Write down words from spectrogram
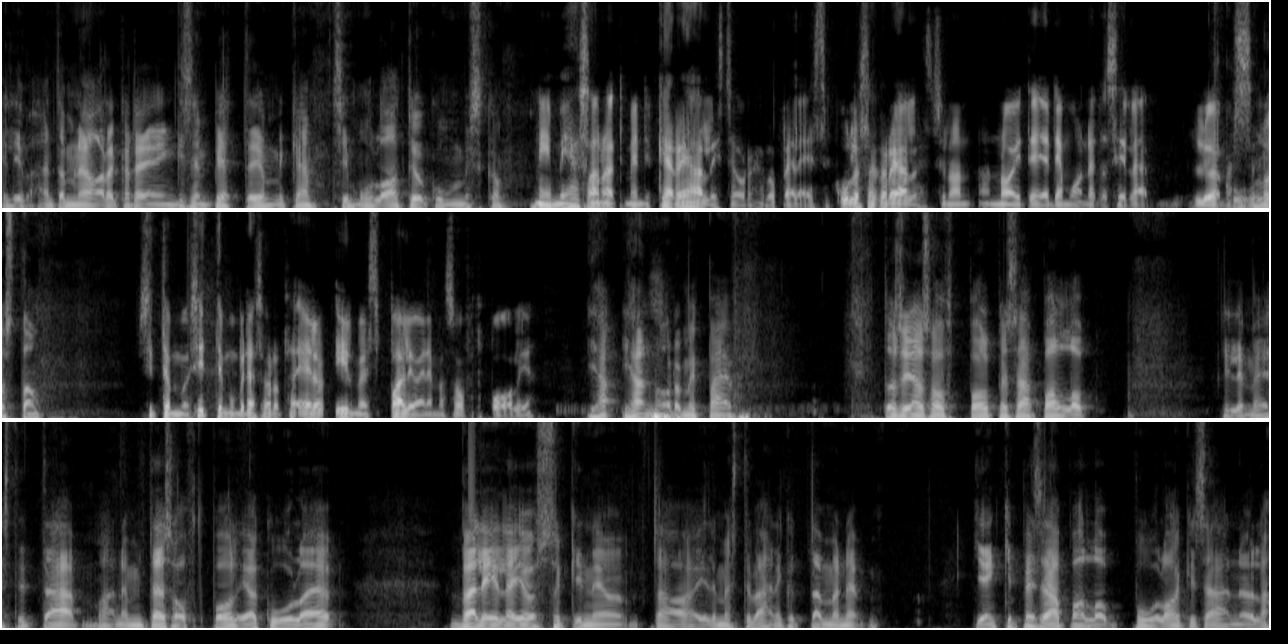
Eli vähän tämmöinen arcade-enkisempi, että ei ole mikään simulaatio kummiska. Niin, mihän sanoin, että me tykkää realistisia urheilupeleissä. Kuulostaako realistisesti, että on noita ja demoneita siellä lyömässä? Kuulostaa. Sitten, sitten mun pitäisi odottaa ilmeisesti paljon enemmän softballia. Ihan, ihan normipäivä. Tosiaan softball-pesäpallo, ilmeisesti tämä, aina mitä softballia kuulee välillä jossakin, niin tämä on ilmeisesti vähän niin kuin tämmöinen jenkkipesäpallo puuloakisäännöillä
